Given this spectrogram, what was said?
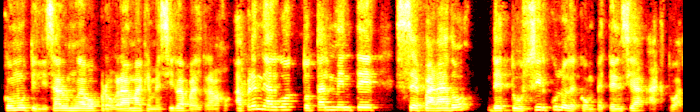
cómo utilizar un nuevo programa que me sirva para el trabajo. Aprende algo totalmente separado de tu círculo de competencia actual.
